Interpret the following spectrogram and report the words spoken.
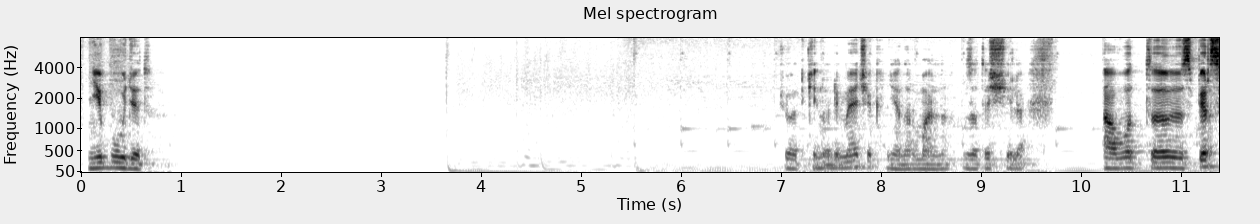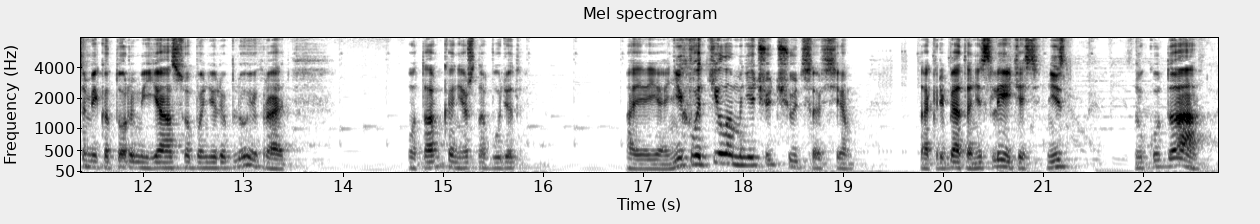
не будет. Что, откинули мячик? Не, нормально, затащили. А вот э, с персами, которыми я особо не люблю играть, вот там, конечно, будет... Ай-яй-яй, не хватило мне чуть-чуть совсем. Так, ребята, не слейтесь. Не... Ну куда?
